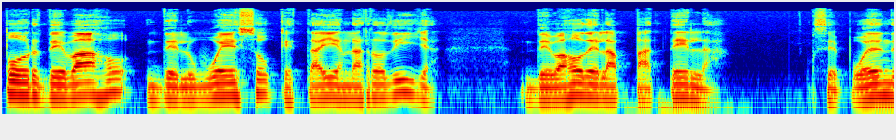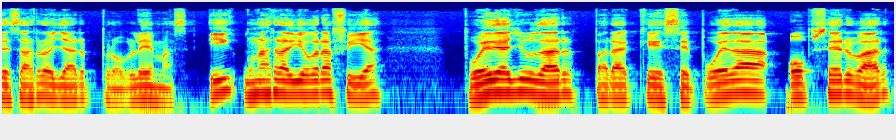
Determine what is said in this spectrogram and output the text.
por debajo del hueso que está ahí en la rodilla, debajo de la patela. Se pueden desarrollar problemas y una radiografía puede ayudar para que se pueda observar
